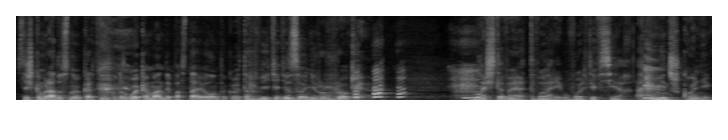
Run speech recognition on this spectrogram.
слишком радостную картинку другой команды поставил, он такой, оторвите дизайнеру руки! Матч ТВ, твари, увольте всех, админ школьник.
